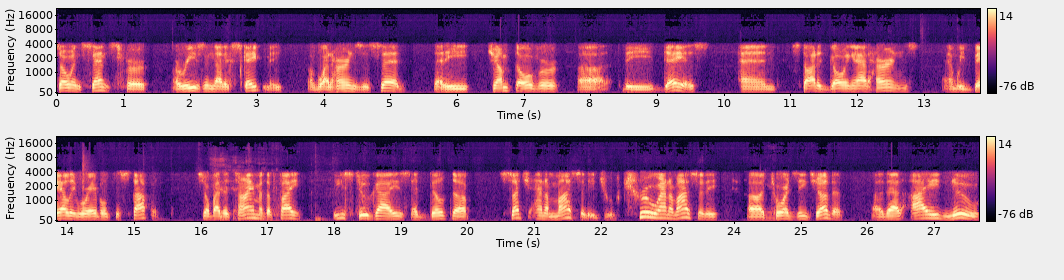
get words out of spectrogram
so incensed for a reason that escaped me of what Hearns has said that he jumped over uh, the dais and started going at Hearns, and we barely were able to stop it. So by the time of the fight, these two guys had built up such animosity, true animosity uh, towards each other, uh, that I knew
